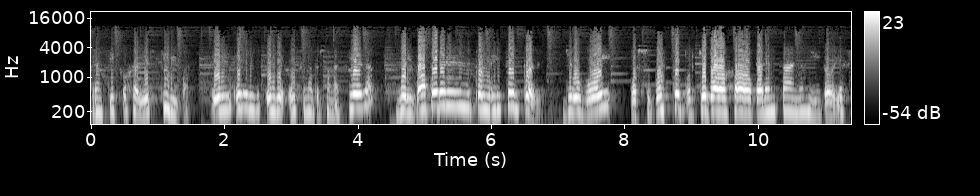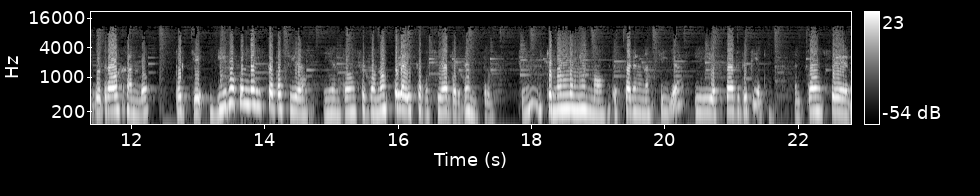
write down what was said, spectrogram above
Francisco Javier Silva. Él, él- él es una persona ciega y él va por, el, por la lista del pueblo. Yo voy, por supuesto, porque he trabajado 40 años y todavía sigo trabajando, porque vivo con la discapacidad y entonces conozco la discapacidad por dentro. Que no es lo mismo estar en una silla y estar de pie. Entonces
